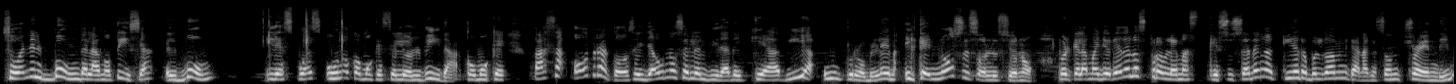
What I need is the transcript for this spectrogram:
suena el boom de la noticia, el boom, y después uno como que se le olvida, como que pasa otra cosa y ya uno se le olvida de que había un problema y que no se solucionó. Porque la mayoría de los problemas que suceden aquí en República Dominicana, que son trending,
